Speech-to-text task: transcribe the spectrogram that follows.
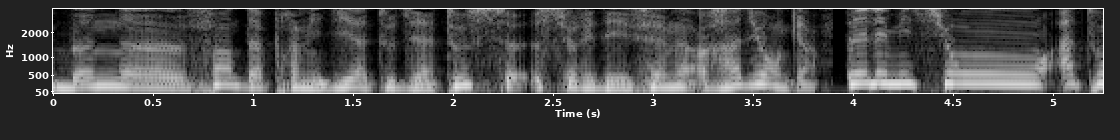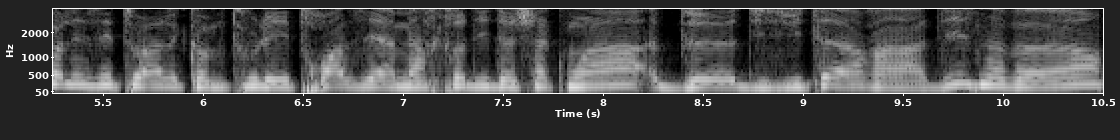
Bonne euh, fin d'après-midi à toutes et à tous sur IDFM Radio Anguin. C'est l'émission À toi les étoiles comme tous les troisièmes mercredis de chaque mois de 18h à 19h.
